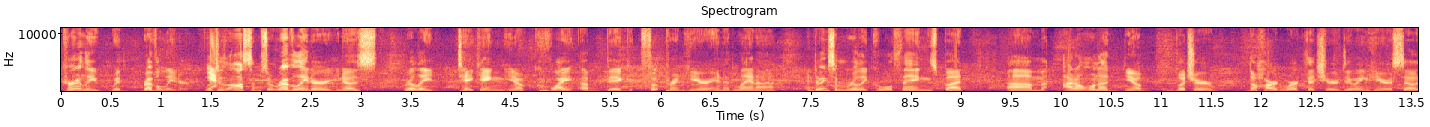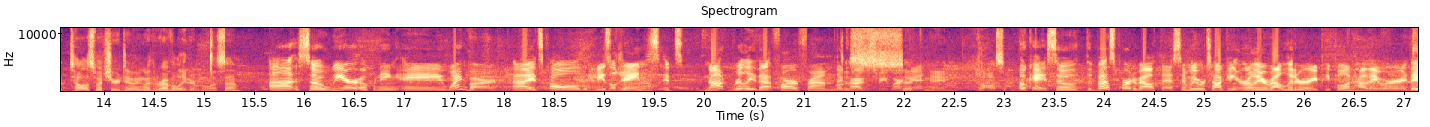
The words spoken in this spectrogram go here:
currently with Revelator, which Yeah. is awesome. So Revelator, you know, is really taking you know quite a big footprint here in Atlanta and doing some really cool things. But um, I don't want to you know butcher the hard work that you're doing here. So tell us what you're doing with Revelator, Melissa. Uh, so we are opening a wine bar. Uh, it's called Hazel Jane's. It's not really that far from the Krog Street Market. sick name. It's awesome. Okay, so the best part about this, and we were talking earlier about literary people and how they were they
